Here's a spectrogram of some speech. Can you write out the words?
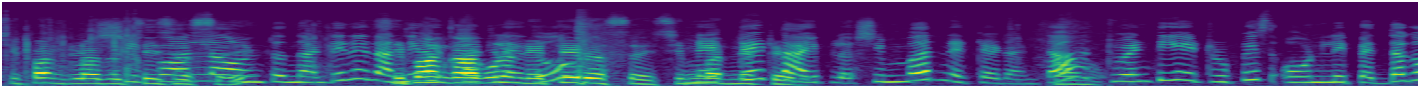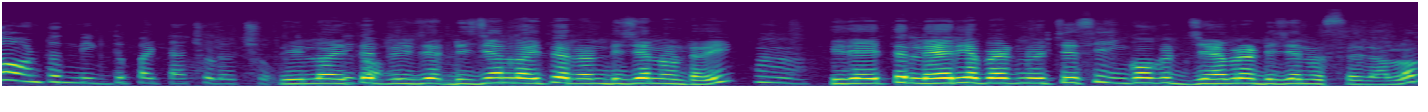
సిపాన్ క్లాత్ వచ్చేసి వస్తాయి. షిఫాన్ కాకుండా. నెట్టెడ్ వస్తాయి. షిమ్మర్ నెట్టెడ్ టైప్లో షిమ్మర్ నెట్టెడ్ అంట. ట్వంటీ ఎయిట్ రూపీస్ ఓన్లీ పెద్దగా ఉంటుంది మీకు దుపట్టా చూడొచ్చు. దీనిలో అయితే డిజైన్లో అయితే రెండు డిజైన్ ఉంటుంది Hmm. ఇది అయితే లేరియా ప్యాటర్న్ వచ్చేసి ఇంకొకటి జేబ్రా డిజైన్ వస్తుంది దానిలో.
